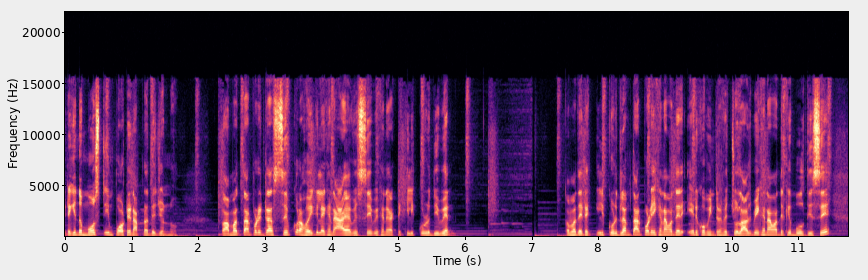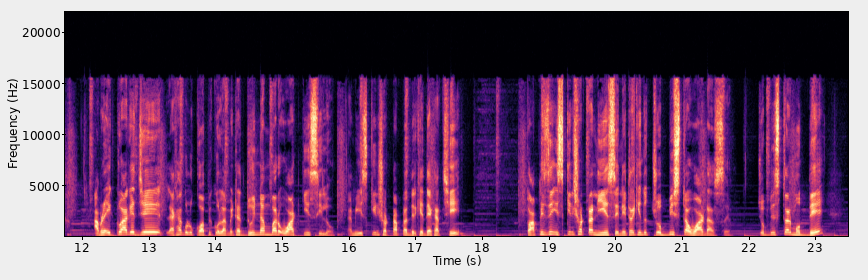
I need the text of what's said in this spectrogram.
এটা কিন্তু মোস্ট ইম্পর্টেন্ট আপনাদের জন্য। তো আমার তারপর এটা সেভ করা হয়ে গেলে এখানে আই হ্যাভ সেভ এখানে একটা ক্লিক করে দিবেন। তো আমাদের এটা ক্লিক করে দিলাম। তারপরে এখানে আমাদের এরকম ইন্টারফেস চলে আসবে। এখানে আমাদেরকে বলতেছে, আমরা একটু আগে যে লেখাগুলো কপি করলাম, এটা দুই নাম্বার ওয়ার্ড কি ছিল? আমি স্ক্রিনশটটা আপনাদেরকে দেখাচ্ছি। তো আপনি যে স্ক্রিনশটটা নিয়েছেন এটা কিন্তু চব্বিশটা ওয়ার্ড আছে। চব্বিশটার মধ্যে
